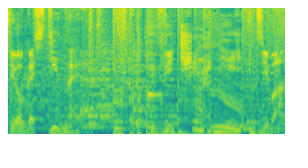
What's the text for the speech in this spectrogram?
Радиогостинная «Вечерний диван».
